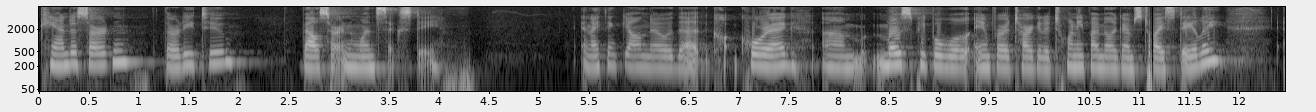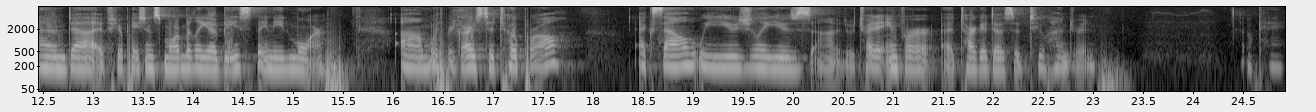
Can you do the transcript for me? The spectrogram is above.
Candesartan, 32, valsartan, 160. And I think y'all know that Coreg, um, most people will aim for a target of 25 milligrams twice daily. And uh, if your patient's morbidly obese, they need more. Um, with regards to Toprol XL, we usually use, uh, we try to aim for a target dose of 200. Okay.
